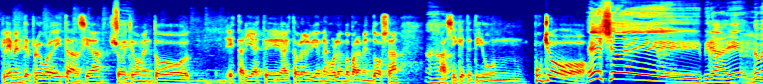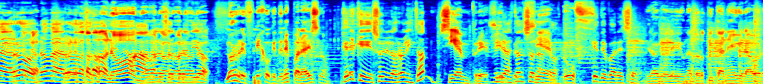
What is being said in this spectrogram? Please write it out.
Clemente, pruebo a la distancia. Yo Sí. en este momento estaría este, a esta hora del viernes volando para Mendoza. Ajá. Así que te tiro un ¡Pucho! ¡Eso es! Mirá, ¿eh? No me agarró, no me agarró. No, no, no, me no, no, sorprendió. no, no. Los reflejos que tenés para eso. ¿Querés que suenen los Rolling Stones? Siempre. Mira, están sonando. siempre. Uf. ¿Qué te parece? Mirá que le una tortita negra ahora.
